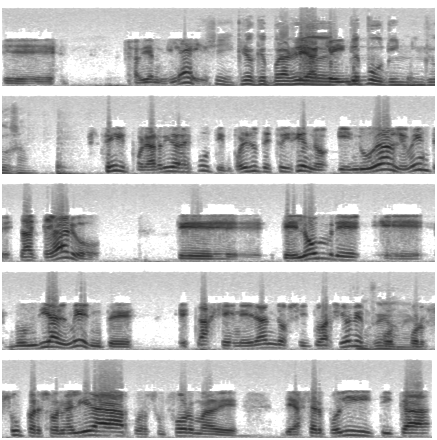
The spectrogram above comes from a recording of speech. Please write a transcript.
eh, Javier Milei. Sí, creo que por arriba de, Putin incluso. Sí, por arriba de Putin. Por eso te estoy diciendo, indudablemente está claro que, que el hombre eh, mundialmente está generando situaciones por, su personalidad, por su forma de, de hacer política.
